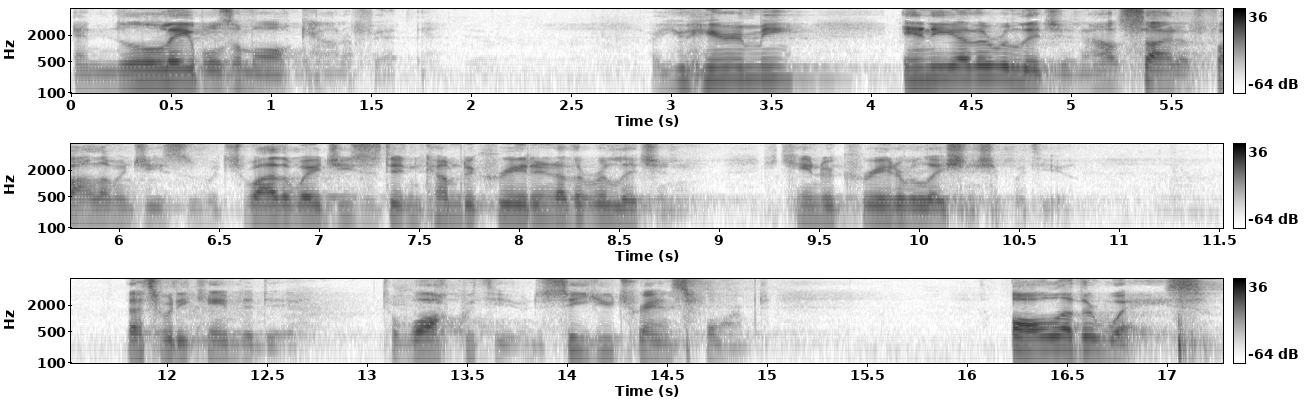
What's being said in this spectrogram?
and labels them all counterfeit. Are you hearing me? Any other religion outside of following Jesus, which, by the way, Jesus didn't come to create another religion, he came to create a relationship with you. That's what he came to do, to walk with you, to see you transformed. All other ways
